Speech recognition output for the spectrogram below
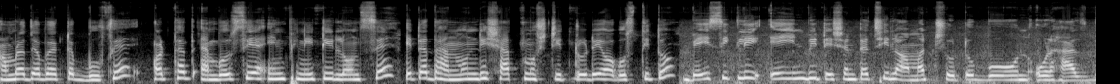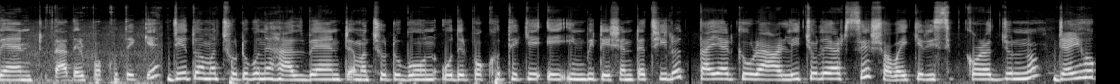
আমরা যাব একটা বুফে অর্থাৎ অ্যাম্বোসিয়া ইনফিনিটি লোনসে, এটা ধানমন্ডি সাত মসজিদ রোডে অবস্থিত। বেসিকলি এই ইনভিটেশনটা ছিল আমার ছোট বোন, ওর হাজব্যান্ড তাদের পক্ষ থেকে। যেহেতু আমার ছোট বোনের হাজব্যান্ড আমার ছোট বোন ওদের পক্ষ থেকে এই ইনভিটেশনটা ছিল, তাই আর কি ওরা আর্লি চলে আসছে সবাইকে রিসিভ করার জন্য। যাই হোক,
